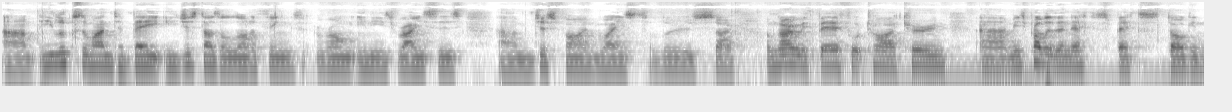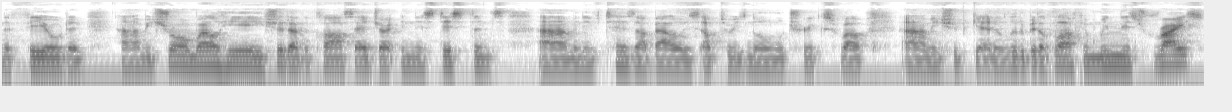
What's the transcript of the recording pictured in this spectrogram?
Um, he looks the one to beat. He just does a lot of things wrong in his races. Um, just find ways to lose. So I'm going with Barefoot Tycoon. Um, he's probably the next best dog in the field, and um, he's drawn well here. He should have the class edge in this distance. Um, and if Tezza Bell is up to his normal tricks, well, um, he should get a little bit of luck and win this race.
